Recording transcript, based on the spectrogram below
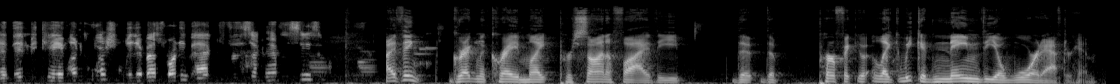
and then became unquestionably their best running back for the second half of the season. I think Greg McCrae might personify the the the perfect like we could name the award after him.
